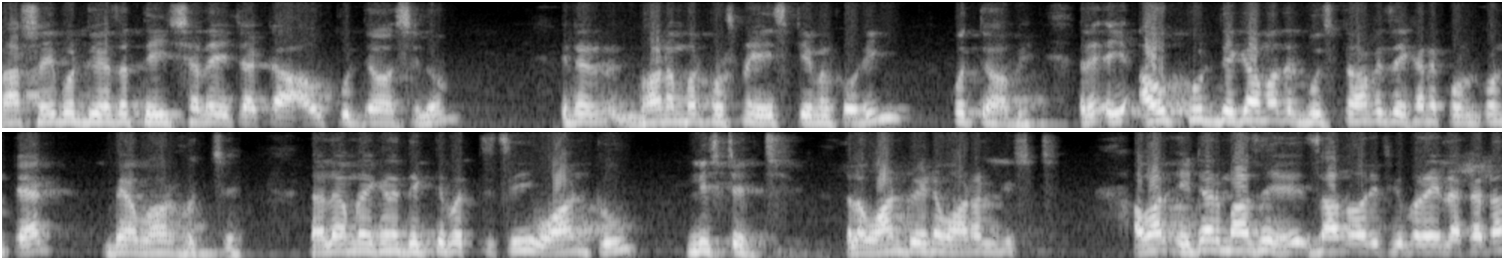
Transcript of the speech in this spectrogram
রাজশাহী বোর্ড দুই হাজার তেইশ সালে এটা একটা আউটপুট দেওয়া ছিল। এটার ঘ নম্বর প্রশ্ন এইচ এইচটিএমএল কোডিং করতে হবে। তাহলে এই আউটপুট দেখে আমাদের বুঝতে হবে যে এখানে কোন কোন ট্যাগ ব্যবহার হচ্ছে। তাহলে আমরা এখানে দেখতে পাচ্ছি ওয়ান টু লিস্টেড তাহলে ওয়ান টু এটা অর্ডার লিস্ট আবার এটার মাঝে জানুয়ারি, ফেব্রুয়ারি লেখাটা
